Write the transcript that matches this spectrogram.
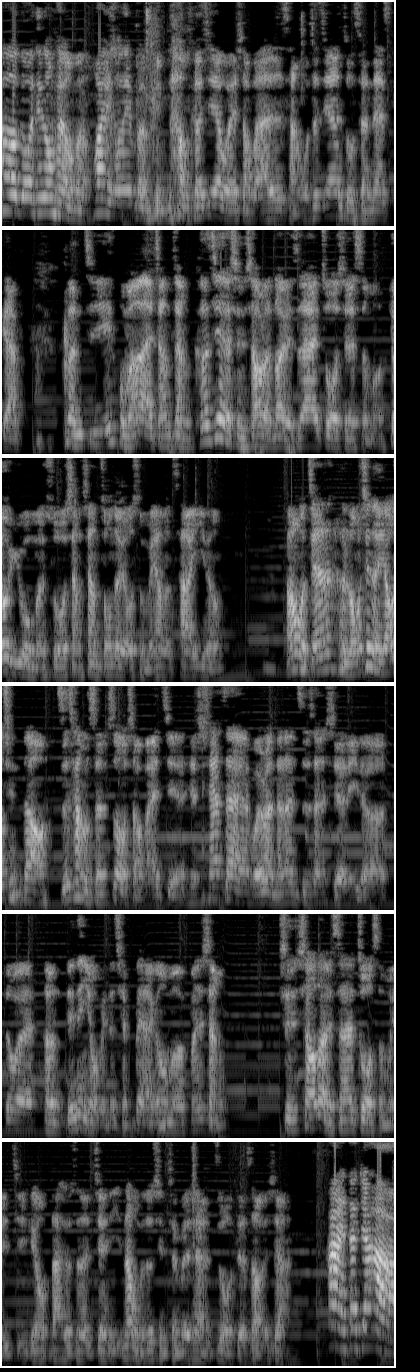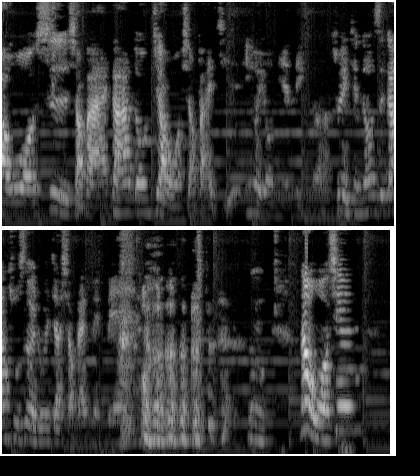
Hello，各位听众朋友们，欢迎收听本频道科技业为小白的日常，我是今天的主持人 Nescap。本集我们要来讲讲科技的行销人到底是在做些什么，又与我们所想象中的有什么样的差异呢？然后我今天很荣幸的邀请到职场神兽小白姐，也是现在在微软担任资深协理的这位很鼎鼎有名的前辈，来跟我们分享行销到底是在做什么，以及给我们大学生的建议。那我们就请前辈先来自我介绍一下。嗨，大家好，我是小白，大家都叫我小白姐，因为有年龄了，所以以前都是刚出社会都会叫小白妹妹。嗯，那我先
